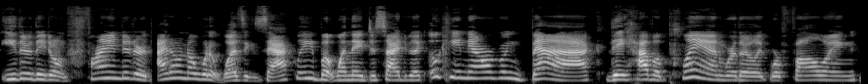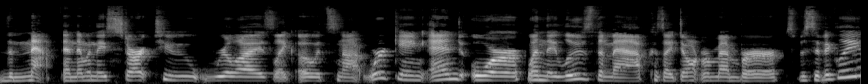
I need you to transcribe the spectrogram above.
either they don't find it or I don't know what it was exactly, but when they decide to be like, okay, now we're going back, they have a plan where they're like, we're following the map. And then when they start to realize like, oh, it's not working and or when they lose the map, because I don't remember specifically,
